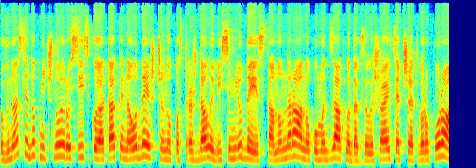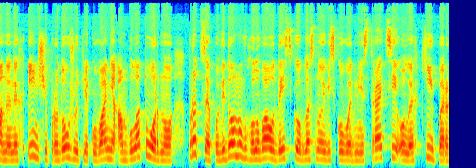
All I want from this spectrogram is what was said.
Внаслідок нічної російської атаки на Одещину постраждали вісім людей. Станом на ранок у медзакладах залишається четверо поранених. Інші продовжують лікування амбулаторно. Про це повідомив голова Одеської обласної військової адміністрації Олег Кіпер.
